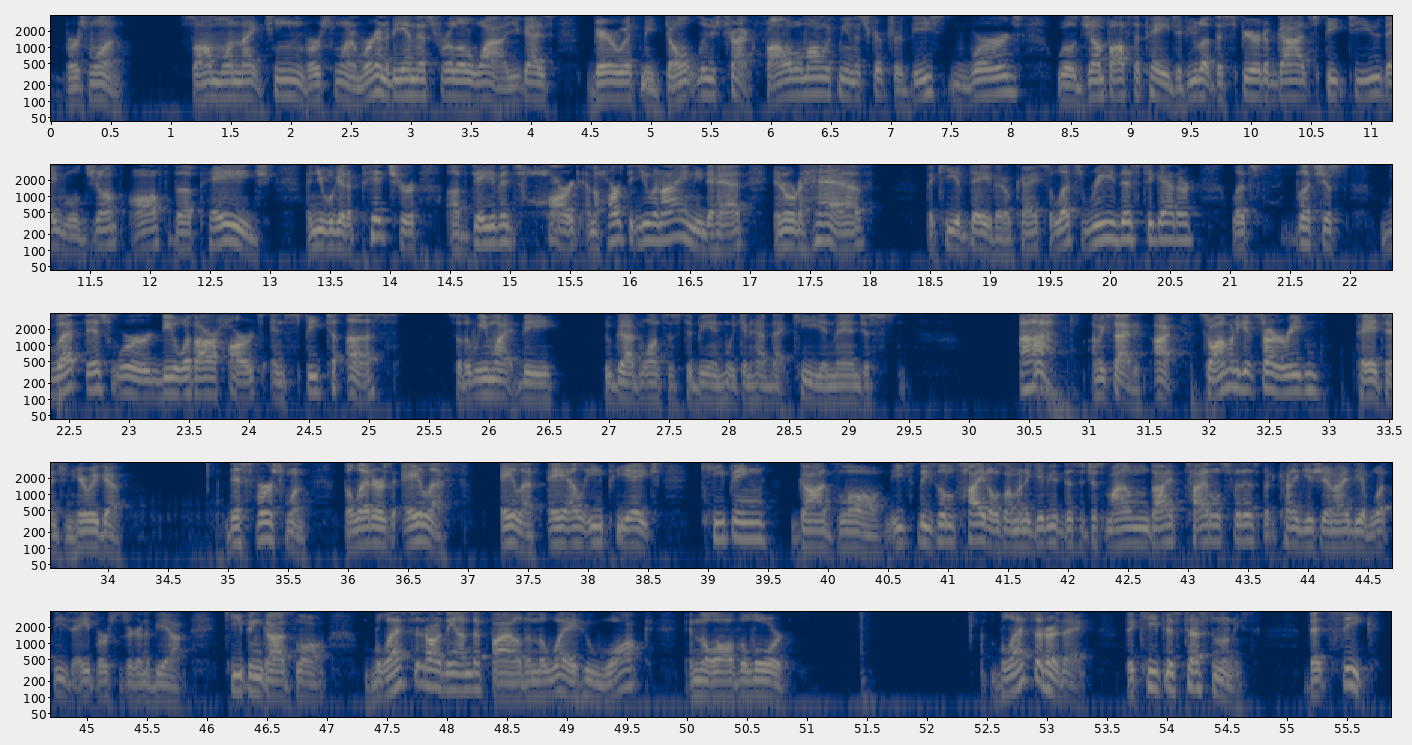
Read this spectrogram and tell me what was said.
verse 1. Psalm 119, verse 1. And we're going to be in this for a little while. You guys bear with me. Don't lose track. Follow along with me in the scripture. These words will jump off the page. If you let the Spirit of God speak to you, they will jump off the page and you will get a picture of David's heart and the heart that you and I need to have in order to have the key of David. Okay. So let's read this together. Let's, let's just let this word deal with our hearts and speak to us so that we might be who God wants us to be and we can have that key. And man, just, ah, I'm excited. All right. So I'm going to get started reading. Pay attention. Here we go. This first one, the letters Aleph, Aleph, A-L-E-P-H keeping God's law. Each of these little titles I'm going to give you, this is just my own di- titles for this, but it kind of gives you an idea of what these eight verses are going to be out. Keeping God's law. Blessed are the undefiled in the way who walk in the law of the Lord. Blessed are they that keep his testimonies, that seek.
